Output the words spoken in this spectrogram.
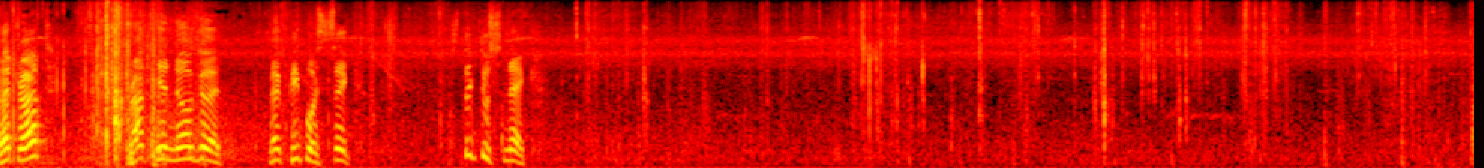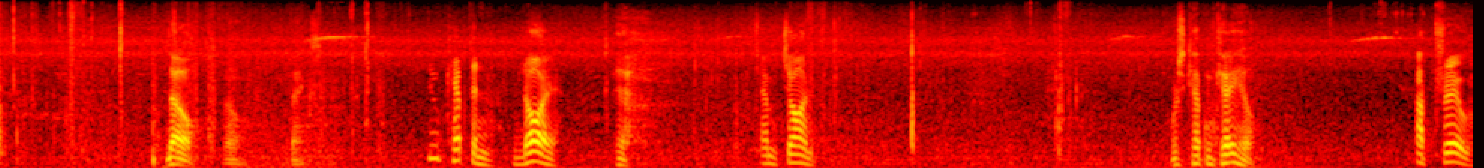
That rat? Rat here no good. Make people sick. Stick to snake. No, no, thanks. You Captain Doyle. Yeah. I'm John. Where's Captain Cahill? Up trail.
